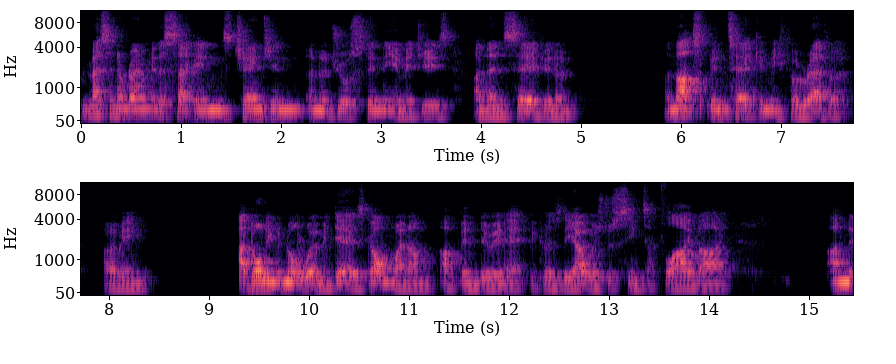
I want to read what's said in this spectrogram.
messing around with the settings, changing and adjusting the images and then saving them. And that's been taking me forever. I mean, I don't even know where my day's gone when I'm, I've been doing it because the hours just seem to fly by. And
